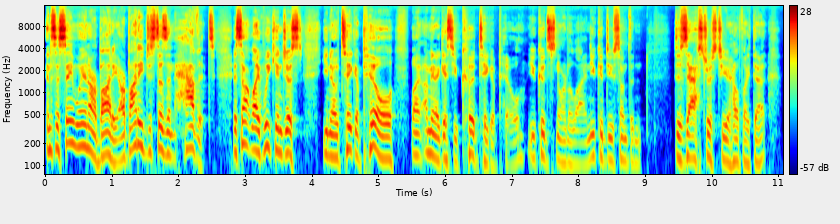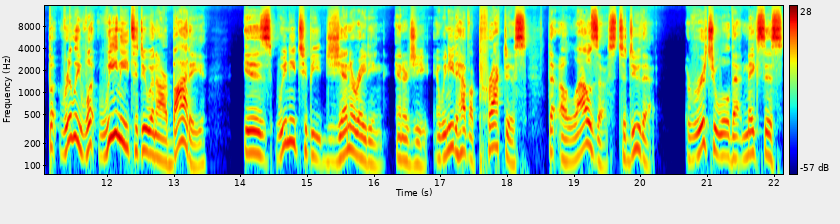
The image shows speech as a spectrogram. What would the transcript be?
And it's the same way in our body. Our body just doesn't have it. It's not like we can just, you know, take a pill. Well, I mean, I guess you could take a pill. You could snort a line. You could do something disastrous to your health like that. But really, what we need to do in our body is we need to be generating energy and we need to have a practice that allows us to do that. A ritual that makes this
